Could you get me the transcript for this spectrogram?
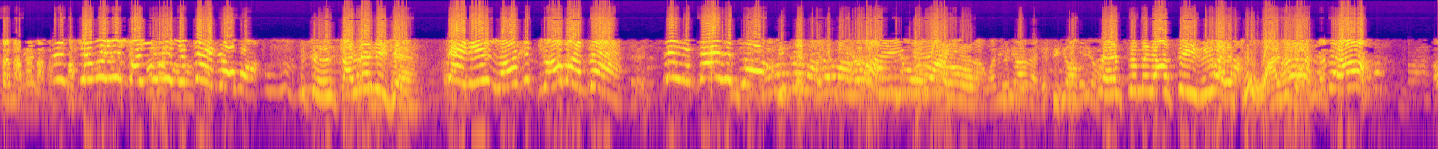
拜拜拜拜拜！结果有小姨子你拜着不？这是咋来的去？拜你老个屌吧拜，拜你哪个屌？别忙别忙别忙！哎呦，我的娘啊，这要命！哎，咱们俩这一个月的图花是吧？准备啊！呃，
